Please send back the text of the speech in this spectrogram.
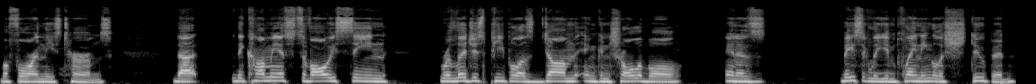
before in these terms. That the communists have always seen religious people as dumb and controllable and as basically, in plain English, stupid.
